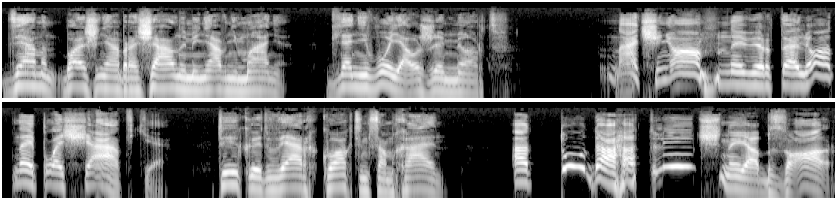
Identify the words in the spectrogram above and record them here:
Демон больше не обращал на меня внимания. Для него я уже мертв. Начнем на вертолетной площадке. Тыкает вверх когтем Самхайн. Оттуда отличный обзор.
